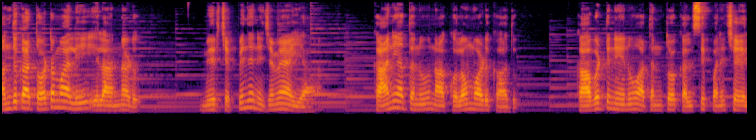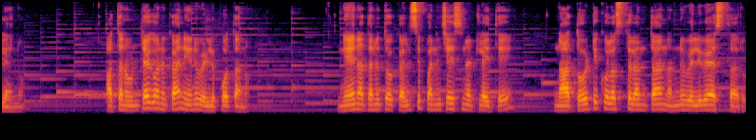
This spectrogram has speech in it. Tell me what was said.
అందుకు ఆ తోటమాలి ఇలా అన్నాడు. మీరు చెప్పింది నిజమే అయ్యా. కానీ అతను నా కులం వాడు కాదు. కాబట్టి నేను అతనితో కలిసి పని చేయలేను. అతను ఉంటే గనుక నేను వెళ్ళిపోతాను. నేను అతనితో కలిసి పని చేసినట్లయితే నా తోటి కులస్తులంతా నన్ను వెలివేస్తారు.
